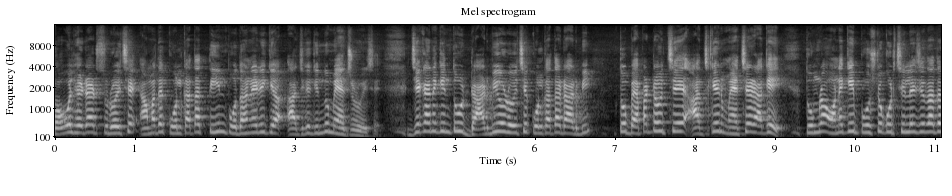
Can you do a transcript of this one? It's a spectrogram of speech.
ডবল হেডার্স রয়েছে। আমাদের কলকাতার তিন প্রধানেরই আজকে কিন্তু ম্যাচ রয়েছে। যেখানে কিন্তু ডার্বিও রয়েছে, কলকাতা ডার্বি তো ব্যাপারটা হচ্ছে আজকের ম্যাচের আগে তোমরা অনেকেই প্রশ্ন করছিলে যে, দাদা,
